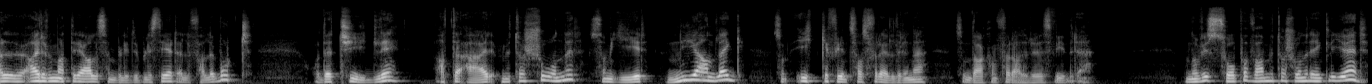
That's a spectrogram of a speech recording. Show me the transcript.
arvemateriale som blir duplisert eller faller bort. Og det er tydelig at det er mutasjoner som gir nye anlegg som ikke fins hos foreldrene, som da kan forarves videre. Men når vi så på hva mutasjoner egentlig gjør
